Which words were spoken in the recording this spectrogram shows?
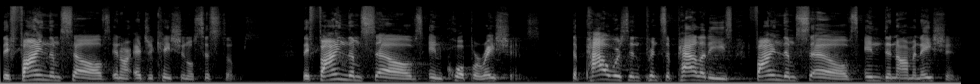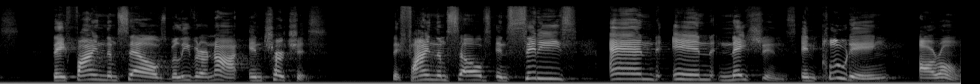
They find themselves in our educational systems. They find themselves in corporations. The powers and principalities find themselves in denominations. They find themselves, believe it or not, in churches. They find themselves in cities and in nations, including our own.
